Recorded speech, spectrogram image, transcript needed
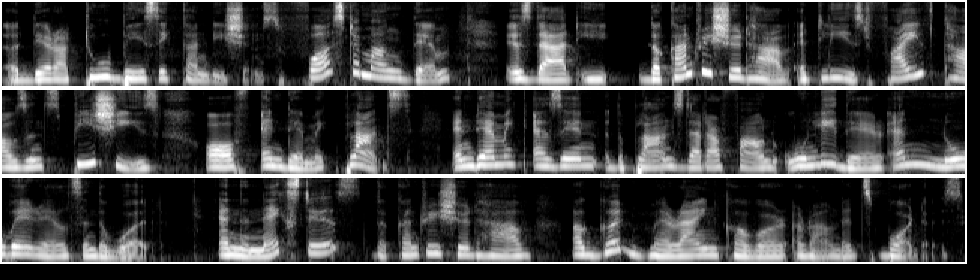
uh, there are two basic conditions. First among them is that the country should have at least 5,000 species of endemic plants. Endemic as in the plants that are found only there and nowhere else in the world. And the next is the country should have a good marine cover around its borders.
